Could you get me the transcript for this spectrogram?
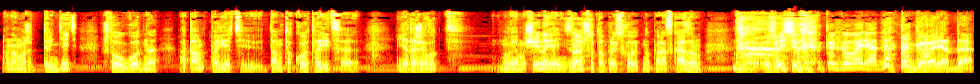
она может трендеть что угодно, а там, поверьте, там такое творится. Я даже вот ну, я мужчина, я не знаю, что там происходит, но по рассказам э, женщины... Как говорят, да? Как говорят, да.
